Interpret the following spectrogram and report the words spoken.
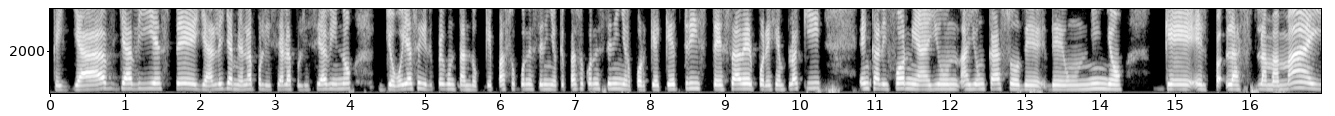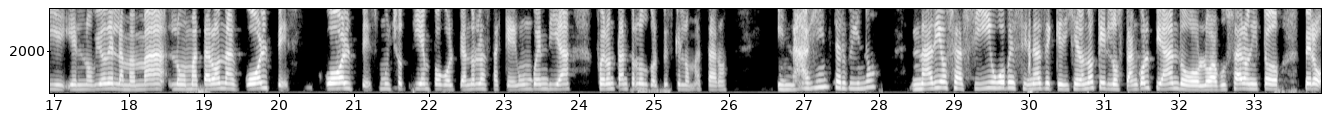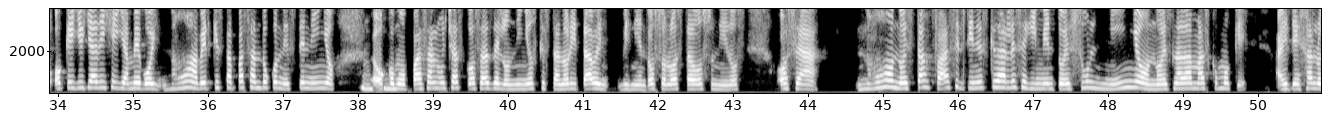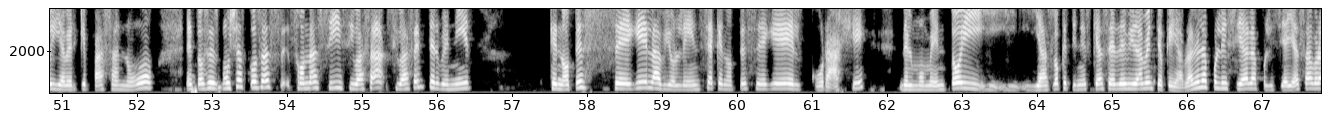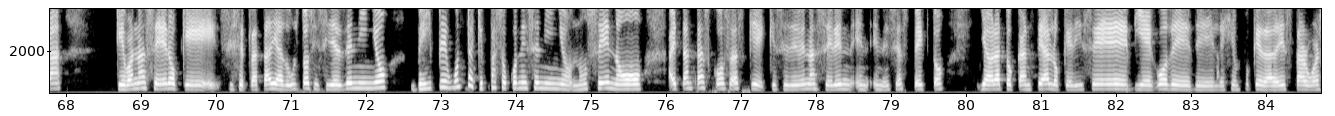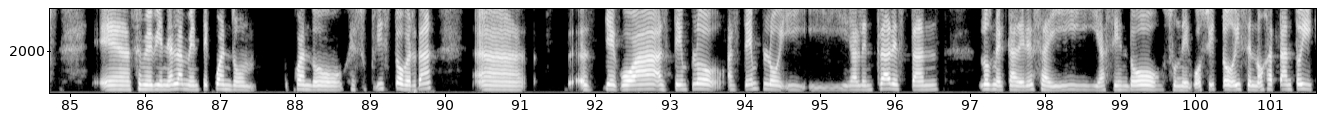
Que ya, ya vi este, ya le llamé a la policía, la policía vino, yo voy a seguir preguntando qué pasó con este niño, qué pasó con este niño, porque qué triste saber, por ejemplo, aquí en California hay un, hay un caso de, de un niño que el, la mamá y, y, el novio de la mamá lo mataron a golpes, golpes, mucho tiempo golpeándolo hasta que un buen día fueron tantos los golpes que lo mataron. Y nadie intervino, nadie, o sea, sí hubo vecinas de que dijeron, ok, lo están golpeando o lo abusaron y todo, pero ok, yo ya dije, ya me voy, no, a ver qué está pasando con este niño, o como pasan muchas cosas de los niños que están ahorita viniendo solo a Estados Unidos, o sea, no, no es tan fácil, tienes que darle seguimiento, es un niño, no es nada más como que ay, déjalo y a ver qué pasa, no. Entonces, muchas cosas son así, si vas a, si vas a intervenir, que no te cegue la violencia, que no te cegue el coraje del momento y, haz lo que tienes que hacer debidamente. Ok, háblale a la policía, la policía ya sabrá qué van a hacer o que si se trata de adultos y si es de niño, ve y pregunta qué pasó con ese niño. No sé, no, hay tantas cosas que, que se deben hacer en, en, ese aspecto y ahora tocante a lo que dice Diego del de, ejemplo que da de Star Wars, eh, se me viene a la mente cuando, cuando Jesucristo, ¿verdad? Ah, eh, llegó al templo, al templo y, y, al entrar están los mercaderes ahí haciendo su negocio y todo y se enoja tanto y,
